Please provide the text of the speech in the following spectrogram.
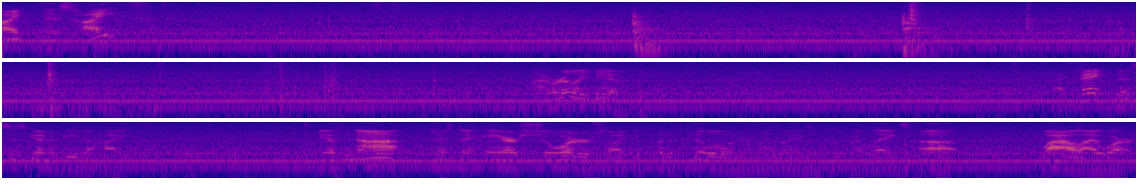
like this height. I really do. I think this is going to be the height. If not, just a hair shorter so I could put a pillow under my legs and put my legs up while I work.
